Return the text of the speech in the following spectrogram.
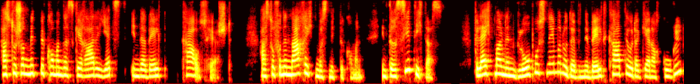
hast du schon mitbekommen, dass gerade jetzt in der Welt Chaos herrscht? Hast du von den Nachrichten was mitbekommen? Interessiert dich das? Vielleicht mal einen Globus nehmen oder eine Weltkarte oder gern auch Google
